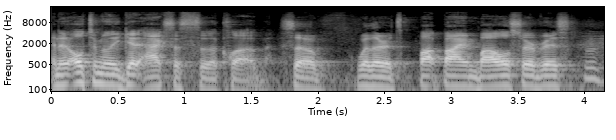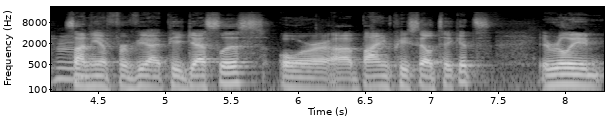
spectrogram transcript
and then ultimately get access to the club. So whether it's buying bottle service, mm-hmm. signing up for VIP guest lists, or uh, buying pre-sale tickets, it really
